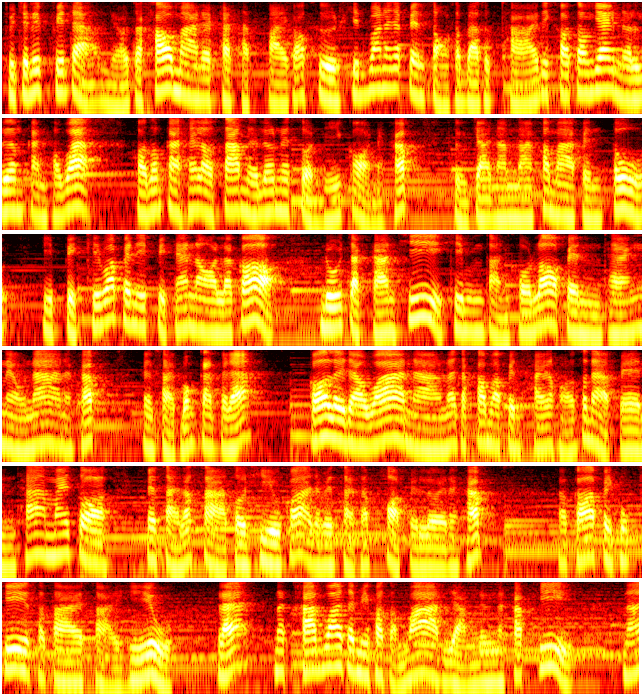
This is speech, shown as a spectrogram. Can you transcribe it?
ฟิวเจอร์ฟิตอะเดี๋ยวจะเข้ามาในแพทถัดไป ก็คือคิดว่าน่าจะเป็น 2 สัปดาห์สุดท้ายที่เขาต้องแยกเนื้อเรื่องกันเพราะว่าเขาต้องการให้เราทราบในเรื่องในส่วนนี้ก่อนนะครับถึงจะนำนางเข้ามาเป็นตู้อีพิกคิดว่าเป็นอีพิกแน่นอน แล้วก็ดูจากการที่คิมสันโคลอเป็นแท้งแนวหน้านะครับเป็นสายป้องกันไปแล้ว ก็เลยเดาว่านางน่าจะเข้ามาเป็นไทยของลักษณะเป็น ถ้าไม่ตัวเป็นสายรักษาตัวฮิลก็อาจจะเป็นสายซัพพอร์ตไปเลยนะครับ แล้วก็เป็นคุกกี้สไตล์สายฮิลและคาดว่าจะมีความสามารถอย่างหนึ่งนะครับที่น่า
